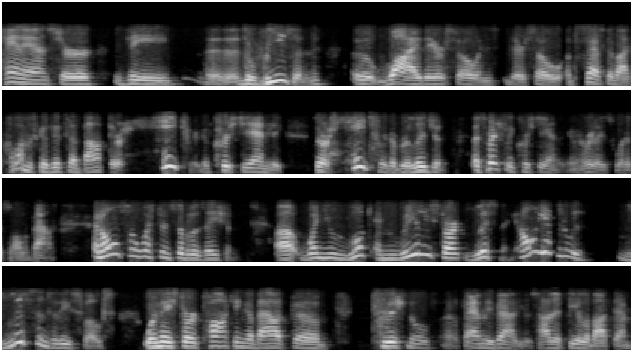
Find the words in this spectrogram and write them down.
can answer the uh, the reason uh, why they are so they're so obsessed about Columbus because it's about their hatred of Christianity, their hatred of religion, especially Christianity. I mean, really, it's what it's all about. And also Western civilization. Uh, when you look and really start listening, and all you have to do is listen to these folks when they start talking about uh, traditional uh, family values, how they feel about them,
